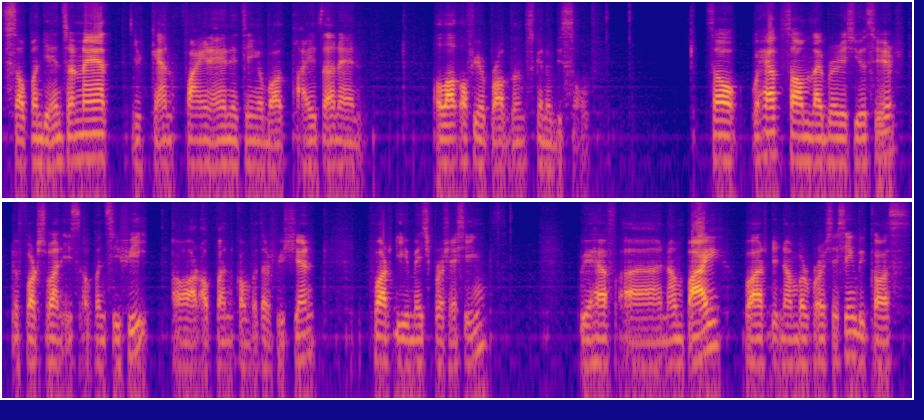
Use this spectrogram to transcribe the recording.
Just open the internet, you can't find anything about Python and a lot of your problems gonna be solved. So we have some libraries used here. The first one is OpenCV or Open Computer Vision for the image processing. We have uh, NumPy for the number processing because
